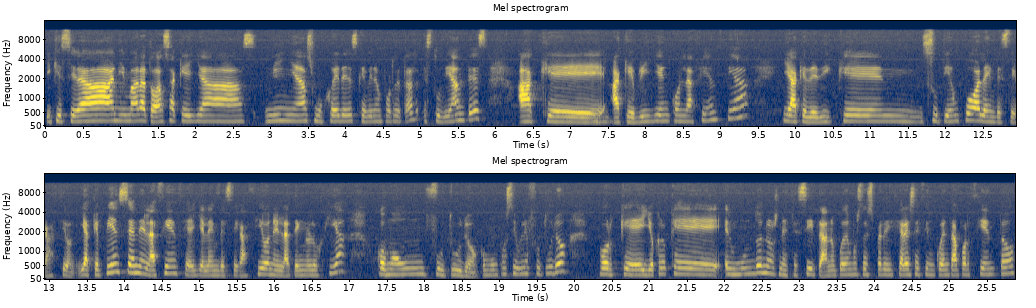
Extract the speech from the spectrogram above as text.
y quisiera animar a todas aquellas niñas, mujeres que vienen por detrás, estudiantes, a que, a que brillen con la ciencia y a que dediquen su tiempo a la investigación y a que piensen en la ciencia y en la investigación, en la tecnología, como un futuro, como un posible futuro, porque yo creo que el mundo nos necesita, no podemos desperdiciar ese 50%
